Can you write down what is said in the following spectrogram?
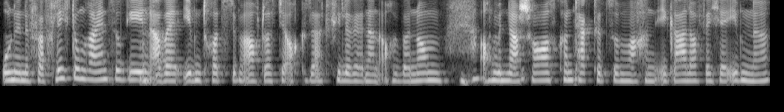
ohne eine Verpflichtung reinzugehen, mhm. aber eben trotzdem auch, du hast ja auch gesagt, viele werden dann auch übernommen, mhm. auch mit einer Chance Kontakte zu machen, egal auf welcher Ebene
